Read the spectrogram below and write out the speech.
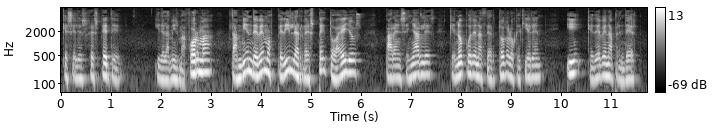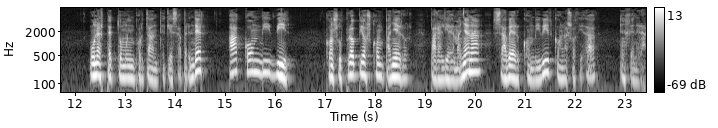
que se les respete y de la misma forma también debemos pedirles respeto a ellos para enseñarles que no pueden hacer todo lo que quieren y que deben aprender un aspecto muy importante que es aprender a convivir con sus propios compañeros para el día de mañana saber convivir con la sociedad en general.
